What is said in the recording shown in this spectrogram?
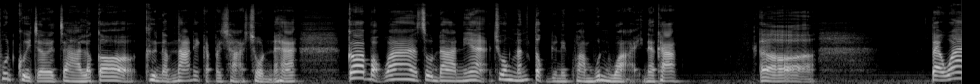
พูดคุยเจรจา แล้วก็คืนอำนาจให้กับประชาชนนะคะก็บอกว่าสุดานเนี่ยช่วงนั้นตกอยู่ในความวุ่นวายนะคะแต่ว่า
